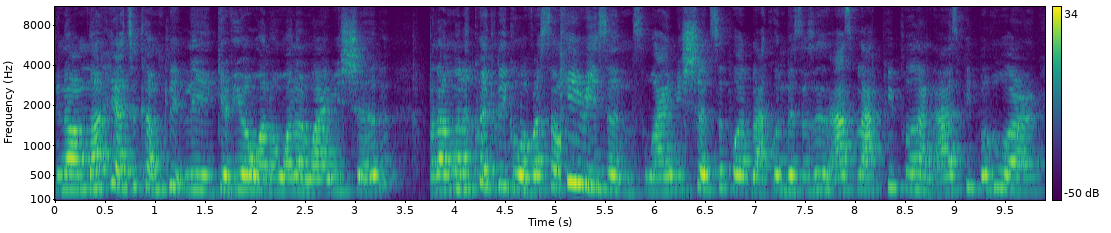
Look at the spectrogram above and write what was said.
you know, I'm not here to completely give you a one-on-one on why we should, but I'm going to quickly go over some key reasons why we should support black-owned businesses as black people and as people who are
